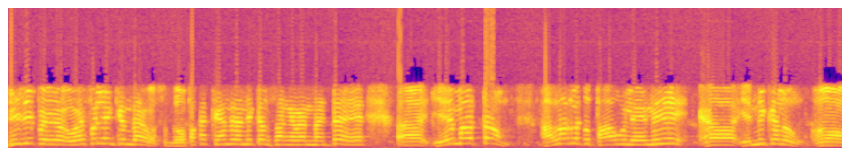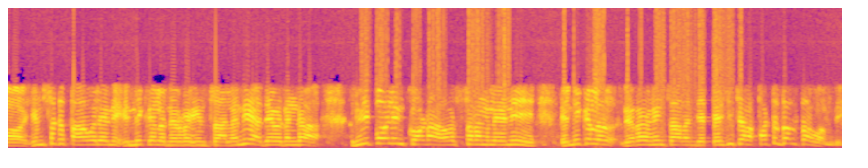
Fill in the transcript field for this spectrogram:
బీజేపీ వైఫల్యం కింద వస్తుంది. ఒక పక్క కేంద్ర ఎన్నికల సంఘం ఏంటంటే ఏమాత్రం అల్లర్లకు తావులేని ఎన్నికలు హింసకు తావులేని ఎన్నికలు నిర్వహించాలని అదేవిధంగా రీపోలింగ్ కూడా అవసరం లేని ఎన్నికలు నిర్వహించాలని చెప్పేసి చాలా పట్టుదలతో ఉంది.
